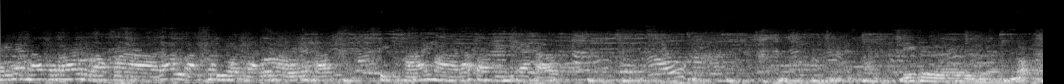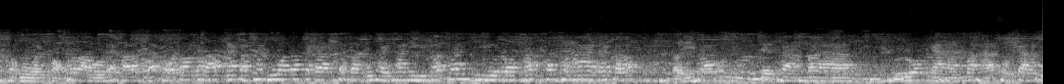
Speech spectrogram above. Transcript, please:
ยๆนะครับไล่รำมาด้านหลังขบวนของเรานะครับปิดท้ายมานะตอนนี้นะครับ นี่คือรถขบวนของเรานะครับ และขอต้อนรับนะครับท่านผู้ว่าราชการจังหวัดอุทัยธานีครับท่านธีรพัฒน์พัฒนานะครับ ตอนนี้ท่านเดินทางมาร่วมงานมหาสงการโบ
